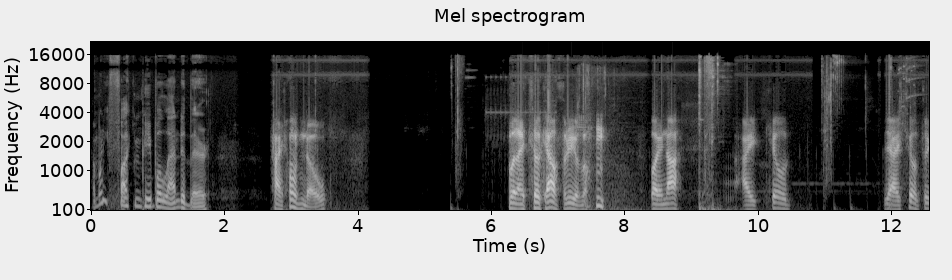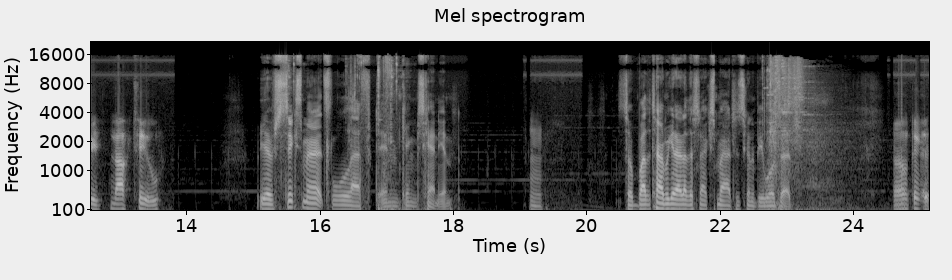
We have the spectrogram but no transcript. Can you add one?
How many fucking people landed there? I don't know. But I took out three of them. But I knocked. I killed Yeah, I killed three, knocked two. We have six minutes left in Kings Canyon. Hmm. So by the time we get out of this next match, it's going to be World's Edge. Okay.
